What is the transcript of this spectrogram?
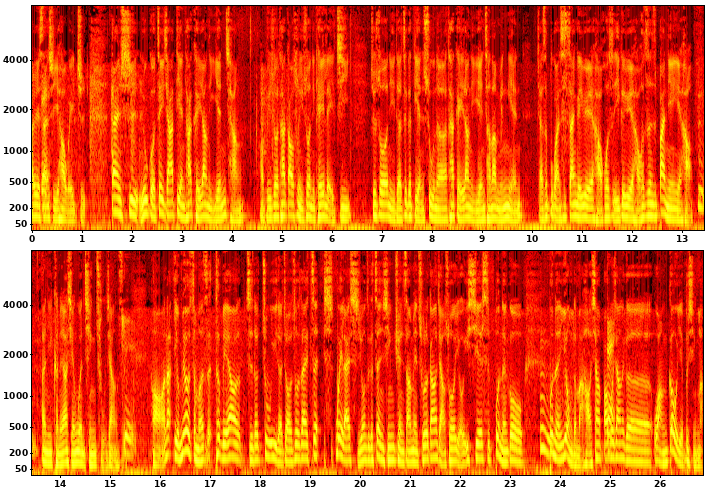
十二月三十一号为止。但是如果这家店它可以让你延长，啊，比如说他告诉你说你可以累积，就是说你的这个点数呢，它可以让你延长到明年。假设不管是三个月也好，或是一个月也好，或甚至是半年也好，嗯，那你可能要先问清楚这样子。是。好，那有没有什么是特别要值得注意的？就是说，在这未来使用这个振兴券上面，除了刚刚讲说有一些是不能够、不能用的嘛，好像包括像那个网购也不行嘛，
